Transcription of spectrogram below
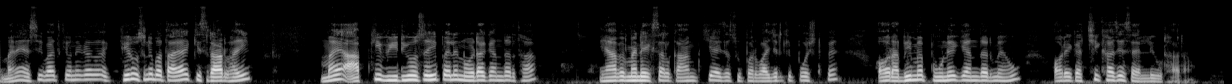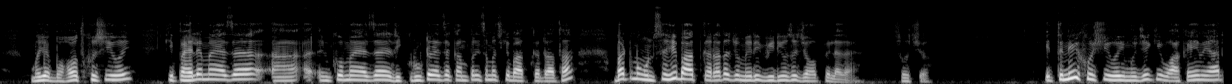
तो मैंने ऐसी बात क्यों नहीं कहा? फिर उसने बताया किसरार भाई, मैं आपकी वीडियो से ही पहले नोएडा के अंदर था। यहाँ पे मैंने एक साल काम किया एज ए सुपरवाइज़र की पोस्ट पे और अभी मैं पुणे के अंदर में हूँ और एक अच्छी खासी सैलरी उठा रहा हूँ। मुझे बहुत खुशी हुई कि पहले मैं एज अ इनको मैं as a recruiter, as a company समझ के बात कर रहा था, बट मैं उनसे ही बात कर रहा था जो मेरी वीडियो से जॉब पे लगा है। सोचो इतनी खुशी हुई मुझे कि वाकई में यार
